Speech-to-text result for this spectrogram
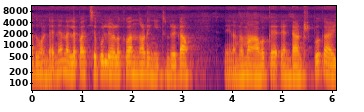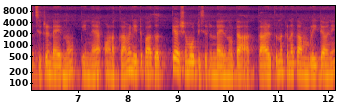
അതുകൊണ്ട് തന്നെ നല്ല പച്ച പുല്ലുകളൊക്കെ വന്നു തുടങ്ങിയിട്ടുണ്ട് കേട്ടോ നമ്മൾ മാവൊക്കെ രണ്ടാം ട്രിപ്പ് കഴിച്ചിട്ടുണ്ടായിരുന്നു. പിന്നെ ഉണക്കാൻ വേണ്ടിയിട്ട് അത് അത്യാവശ്യം പൊട്ടിച്ചിട്ടുണ്ടായിരുന്നു കേട്ടോ അത്താഴത്ത് താഴത്ത് നിൽക്കുന്ന കംപ്ലീറ്റ് അവന്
